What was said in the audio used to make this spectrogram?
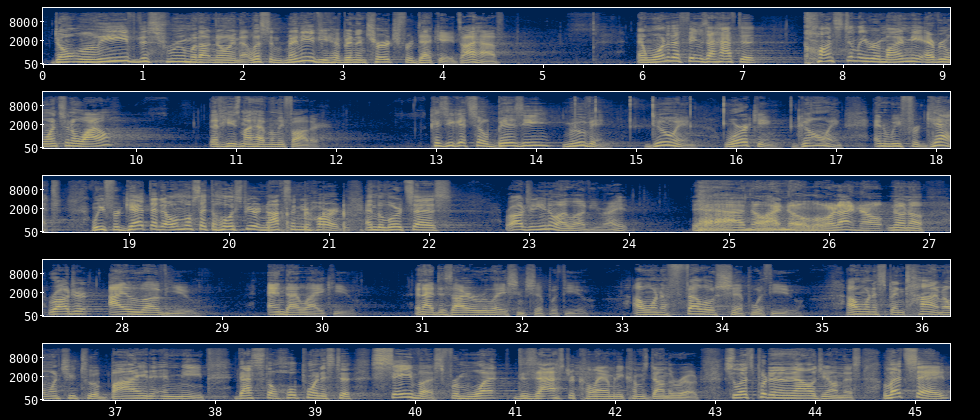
Don't leave this room without knowing that. Listen, many of you have been in church for decades. I have. And one of the things I have to constantly remind me every once in a while that He's my Heavenly Father because you get so busy moving, doing, working, going, and we forget. We forget that almost like the Holy Spirit knocks on your heart and the Lord says, Roger, you know I love you, right? Yeah, no, I know, Lord, I know. No, no, Roger, I love you and I like you and I desire a relationship with you. I want a fellowship with you. I want to spend time. I want you to abide in me. That's the whole point is to save us from what disaster calamity comes down the road. So let's put an analogy on this. Let's say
